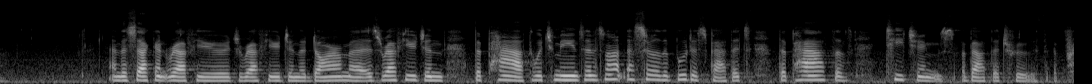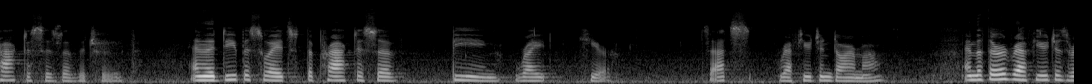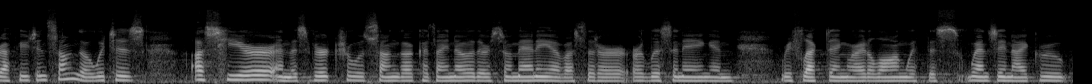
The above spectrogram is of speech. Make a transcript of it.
And the second refuge, refuge in the Dharma, is refuge in the path, which means, and it's not necessarily the Buddhist path, it's the path of teachings about the truth, practices of the truth. And the deepest way, it's the practice of being right here. So that's refuge in Dharma. And the third refuge is refuge in Sangha, which is us here and this virtuous Sangha, because I know there's so many of us that are, are listening and reflecting right along with this Wednesday night group,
